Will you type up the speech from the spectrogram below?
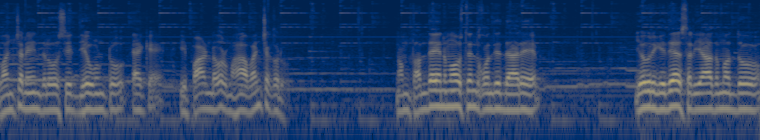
ವಂಚನೆಯಿಂದಲೂ ಸಿದ್ಧಿ ಉಂಟು. ಯಾಕೆ? ಈ ಪಾಂಡವರು ಮಹಾವಂಚಕರು. ನಮ್ಮ ತಂದೆಯನ್ನು ಮೋಸದಿಂದ ಕೊಂದಿದ್ದಾರೆ ಇವರಿಗಿದೆ ಸರಿಯಾದ ಮದ್ದು.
